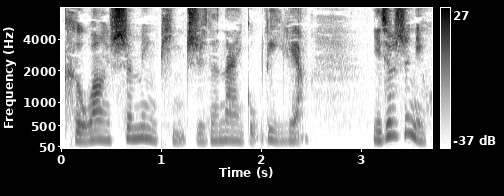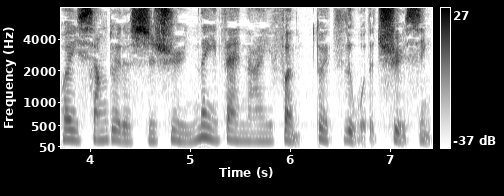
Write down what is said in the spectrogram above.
渴望生命品质的那一股力量，也就是你会相对的失去内在那一份对自我的确信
